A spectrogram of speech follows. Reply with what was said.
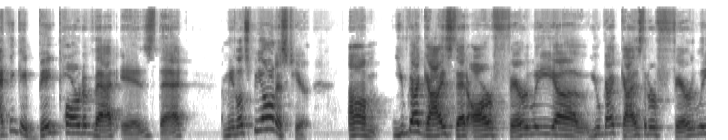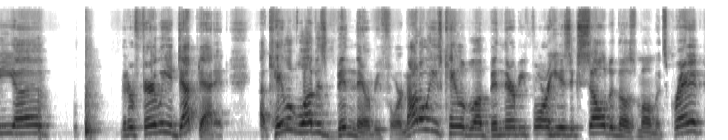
I think a big part of that is that, I mean, let's be honest here. Um, you've got guys that are fairly, uh, you've got guys that are fairly, uh, that are fairly adept at it. Uh, Caleb Love has been there before. Not only has Caleb Love been there before, he has excelled in those moments. Granted,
